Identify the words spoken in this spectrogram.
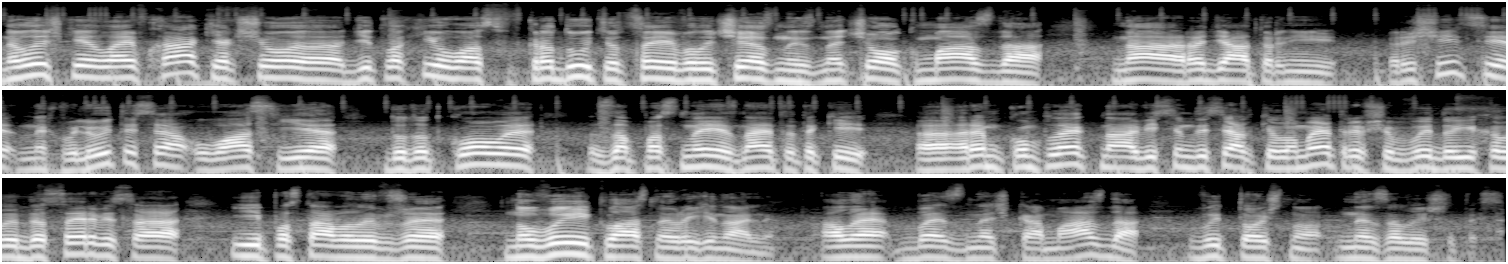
Невеличкий лайфхак, якщо дітлахи у вас вкрадуть оцей величезний значок Mazda на радіаторній решітці, не хвилюйтеся, у вас є додатковий запасний, знаєте, такий е, ремкомплект на 80 км, щоб ви доїхали до сервіса і поставили вже новий класний оригінальний. Але без значка Mazda ви точно не залишитесь.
